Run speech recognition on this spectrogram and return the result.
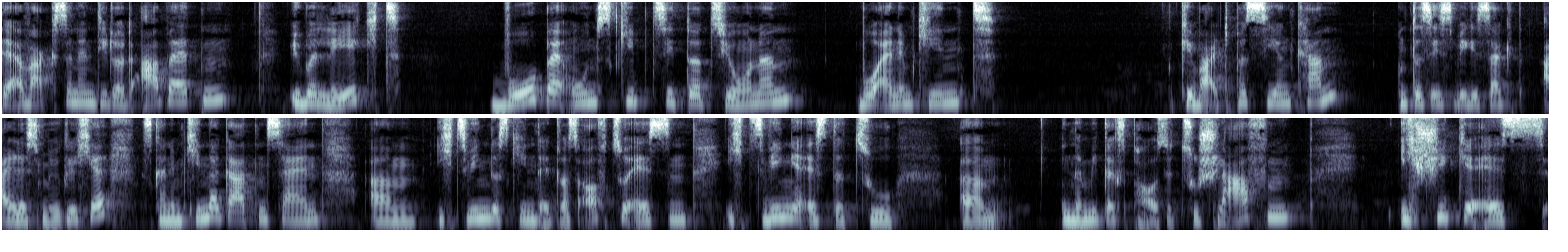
der Erwachsenen, die dort arbeiten, überlegt, wo bei uns gibt Situationen, wo einem Kind Gewalt passieren kann und das ist, wie gesagt, alles Mögliche. Das kann im Kindergarten sein. Ähm, ich zwinge das Kind etwas aufzuessen. Ich zwinge es dazu, ähm, in der Mittagspause zu schlafen. Ich schicke es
